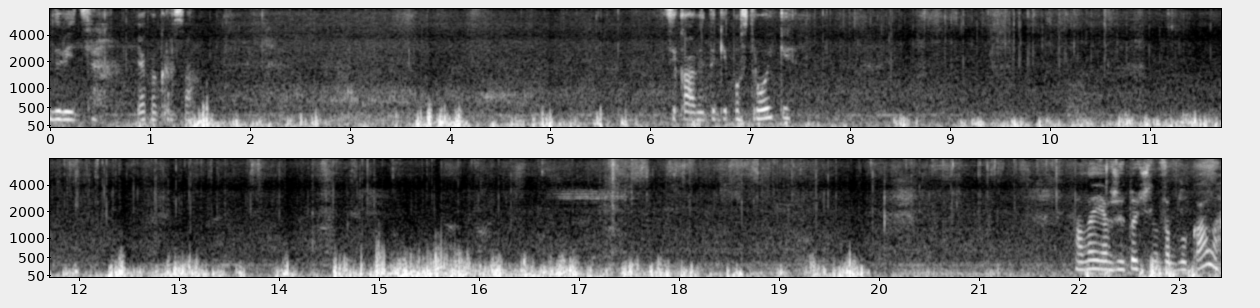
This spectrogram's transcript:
Дивіться, яка краса. Цікаві такі постройки. Але я вже точно заблукала.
